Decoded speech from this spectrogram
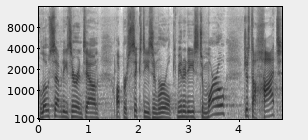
Low 70s here in town, upper 60s in rural communities. Tomorrow, just a hot,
